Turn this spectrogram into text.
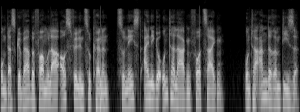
um das Gewerbeformular ausfüllen zu können, zunächst einige Unterlagen vorzeigen. Unter anderem diese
